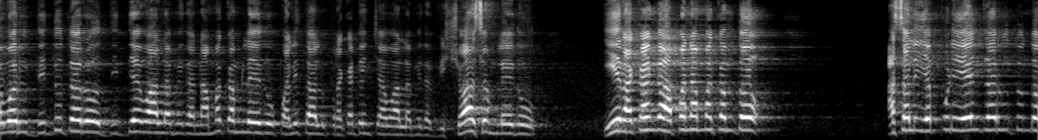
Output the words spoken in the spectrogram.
ఎవరు దిద్దుతారో దిద్దే వాళ్ళ మీద నమ్మకం లేదు ఫలితాలు ప్రకటించే వాళ్ళ మీద విశ్వాసం లేదు. ఈ రకంగా అపనమ్మకంతో అసలు ఎప్పుడు ఏం జరుగుతుందో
